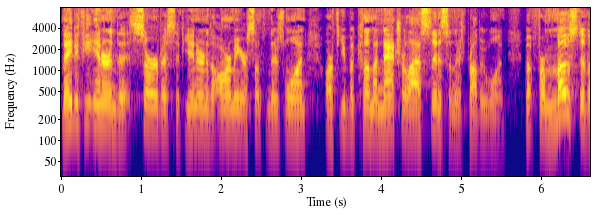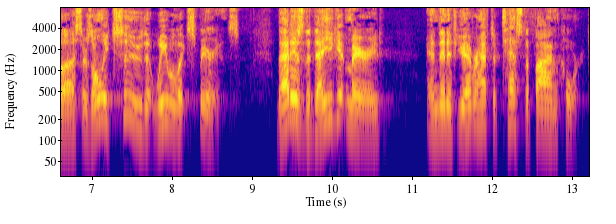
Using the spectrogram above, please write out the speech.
maybe if you enter in the service, if you enter into the army or something, there's one. Or if you become a naturalized citizen, there's probably one. But for most of us, there's only two that we will experience. That is the day you get married, and then if you ever have to testify in court.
